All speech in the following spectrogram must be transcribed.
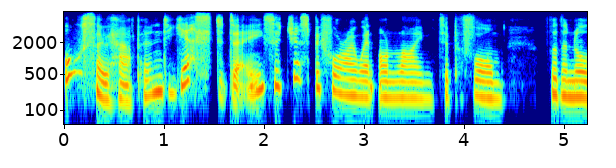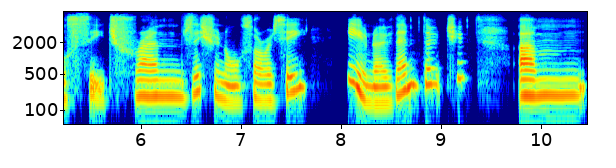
also happened yesterday. So just before I went online to perform for the North Sea Transition Authority, you know them, don't you? Um,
